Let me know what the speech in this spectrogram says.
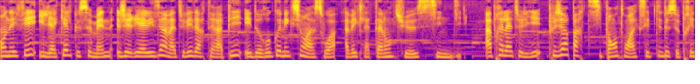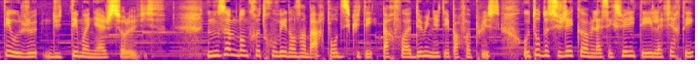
En effet, il y a quelques semaines, j'ai réalisé un atelier d'art-thérapie et de reconnexion à soi avec la talentueuse Cindy. Après l'atelier, plusieurs participantes ont accepté de se prêter au jeu du témoignage sur le vif. Nous nous sommes donc retrouvés dans un bar pour discuter, parfois deux minutes et parfois plus, autour de sujets comme la sexualité, la fierté,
